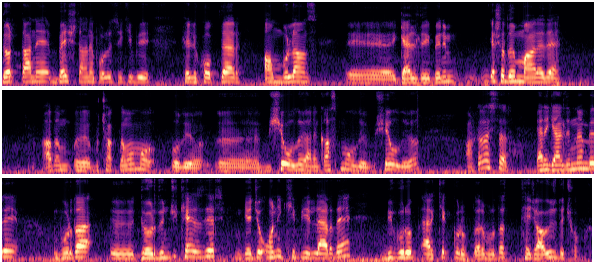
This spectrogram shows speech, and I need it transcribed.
4 tane 5 tane polis ekibi helikopter ambulans e, geldi benim yaşadığım mahallede adam e, bıçaklama mı oluyor e, bir şey oluyor yani gasp mı oluyor bir şey oluyor. Arkadaşlar yani geldiğimden beri burada e, dördüncü kezdir. Gece 12 birlerde bir grup erkek grupları burada tecavüz de çok.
